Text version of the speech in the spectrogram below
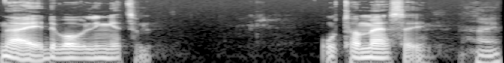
Nej, det var väl inget som att ta med sig. Nej.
